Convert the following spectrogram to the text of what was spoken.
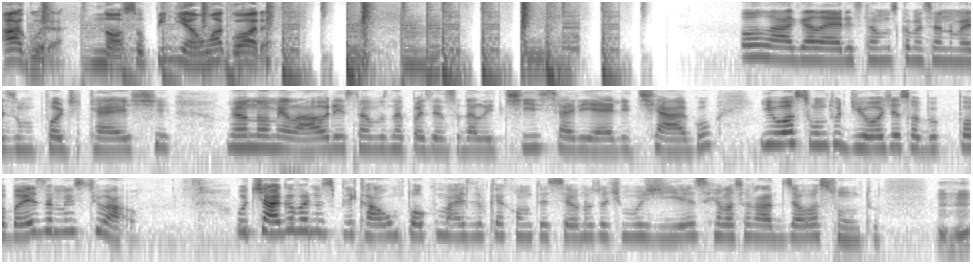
Ágora, nossa opinião agora. Olá, galera, estamos começando mais um podcast. Meu nome é Laura estamos na presença da Letícia, Arielle e Thiago. E o assunto de hoje é sobre pobreza menstrual. O Thiago vai nos explicar um pouco mais do que aconteceu nos últimos dias relacionados ao assunto. Uhum.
